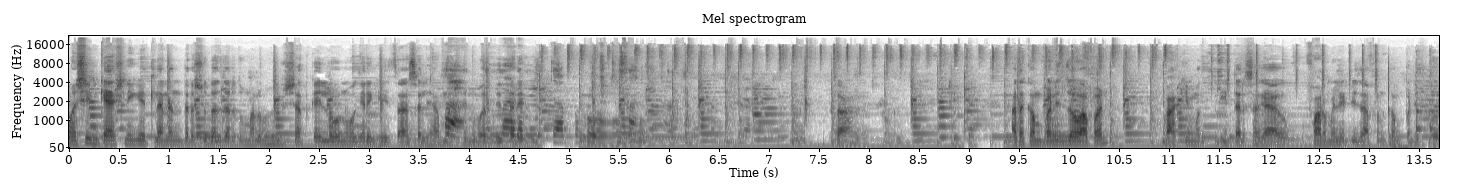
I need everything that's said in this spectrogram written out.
मशीन कॅशने घेतल्यानंतर सुद्धा जर तुम्हाला भविष्यात काही लोन वगैरे घ्यायचं असेल ह्या मशीन वरती तर हो, हो, हो. सांगितल्या चालेल चालेल. ठीक आहे. आता कंपनीत जाऊ आपण. बाकी मग इतर सगळ्या फॉर्मॅलिटीज आपण कंपनीत करू.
